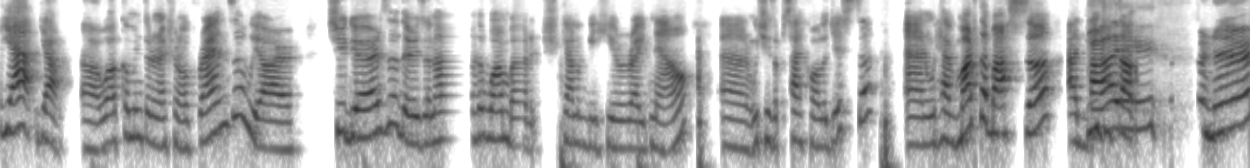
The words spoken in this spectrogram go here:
Yeah, yeah. Uh, welcome, international friends. We are two girls. There is another one, but she cannot be here right now, and which is a psychologist. And we have Marta Basso, a digital entrepreneur,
